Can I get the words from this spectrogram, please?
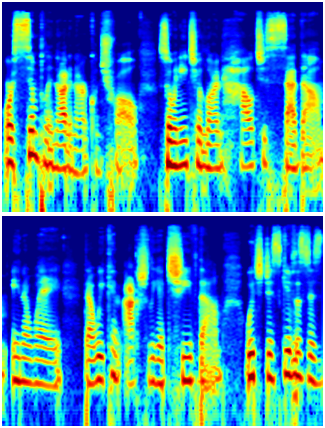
or simply not in our control. So we need to learn how to set them in a way that we can actually achieve them, which just gives us this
